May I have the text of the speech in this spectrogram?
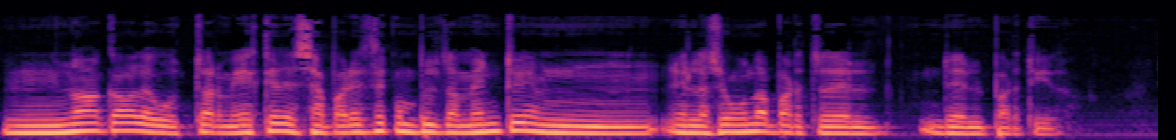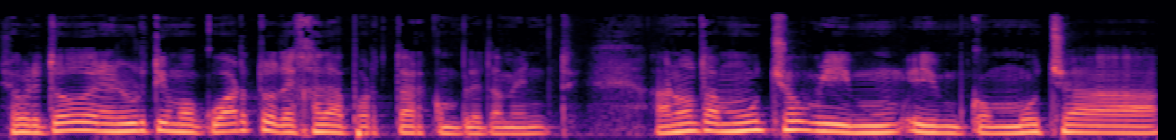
no acaba de gustarme, es que desaparece completamente en, la segunda parte del, del partido. Sobre todo en el último cuarto deja de aportar completamente. Anota mucho y, y con mucha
